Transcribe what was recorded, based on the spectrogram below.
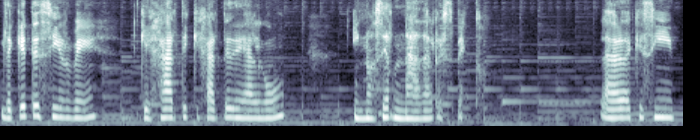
¿de qué te sirve quejarte y quejarte de algo y no hacer nada al respecto? La verdad que sí,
